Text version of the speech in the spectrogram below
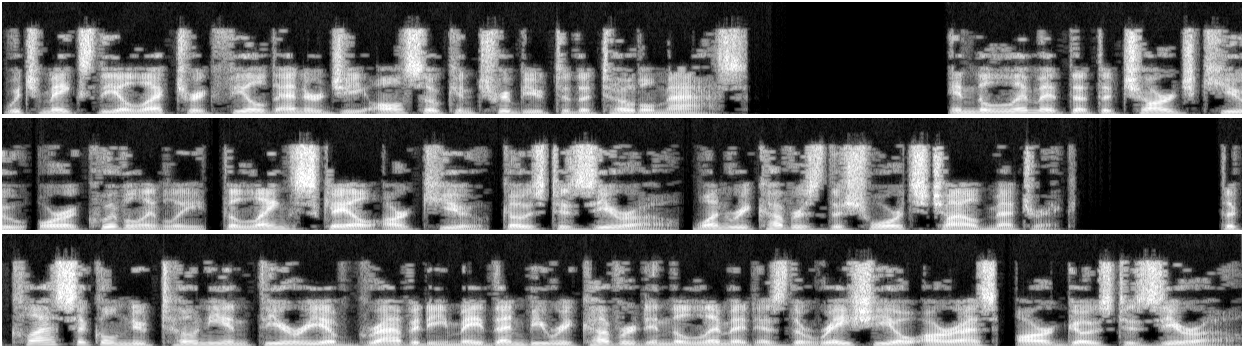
which makes the electric field energy also contribute to the total mass. In the limit that the charge q or equivalently, the length scale rq goes to zero, one recovers the Schwarzschild metric. The classical Newtonian theory of gravity may then be recovered in the limit as the ratio Rs, r goes to zero.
